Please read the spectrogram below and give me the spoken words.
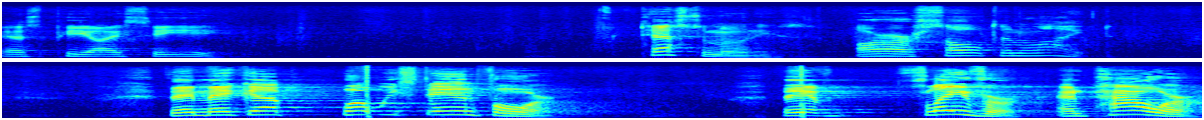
S P I C E. Testimonies are our salt and light. They make up what we stand for. They have flavor and power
